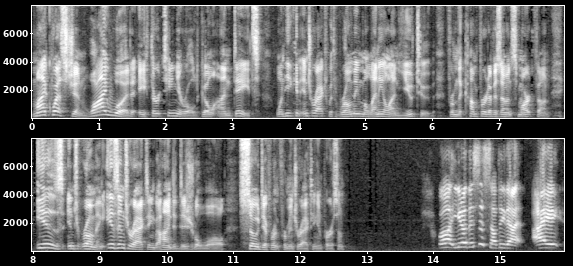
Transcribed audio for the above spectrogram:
My question why would a 13 year old go on dates when he can interact with roaming millennial on YouTube from the comfort of his own smartphone? Is inter- roaming, is interacting behind a digital wall so different from interacting in person? Well, you know, this is something that I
